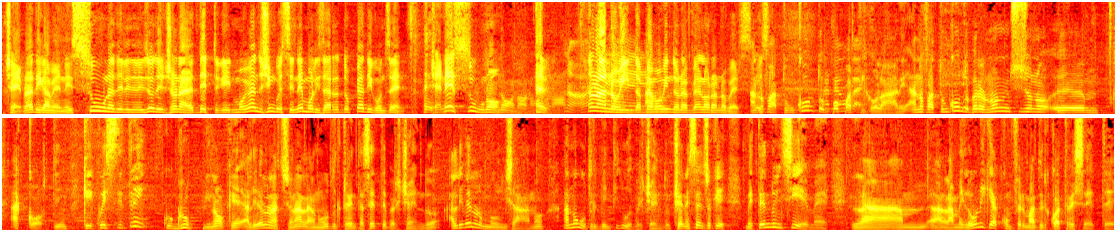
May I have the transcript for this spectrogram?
Cioè, praticamente nessuna delle televisioni dei giornali ha detto che il Movimento 5 Stelle e Molise ha raddoppiato i consensi. Cioè, nessuno. No, no, no, Eh, no. No, non hanno vinto, eh. abbiamo vinto, noi abbiamo- loro hanno perso. Hanno Questo- fatto un conto un po' Abbiamo perso. particolare, hanno fatto un conto però non si sono ehm, accorti che questi tre gruppi no, che a livello nazionale hanno avuto il 37%, a livello molisano hanno avuto il 22%, cioè nel senso che mettendo insieme la, mm, la Meloni che ha confermato il 4,7,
